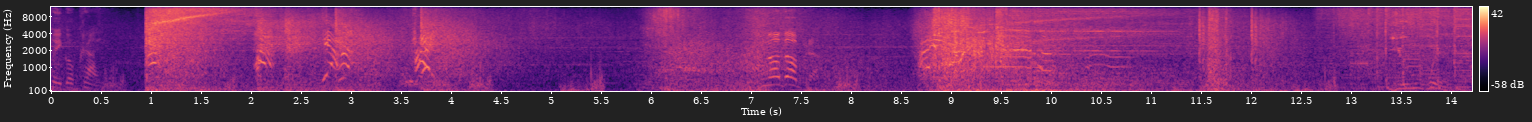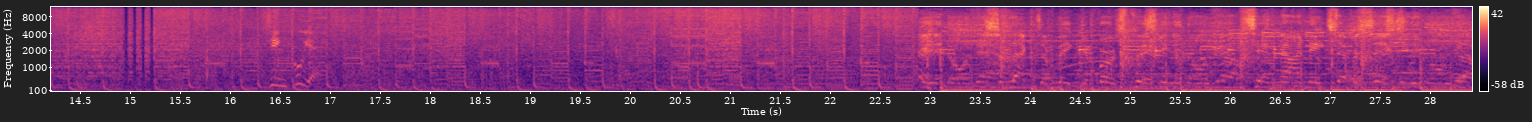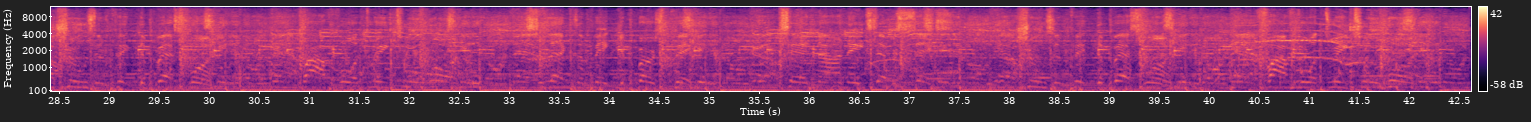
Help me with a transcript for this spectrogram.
Swojego kraju. No dobra. You win. Dziękuję. Select selector, make your first pick. 10, 9, 8, 7, 6. Choose and pick the best one. 5, 4, 3, 2, 1. Selector, make your first pick. 10, 9, 8, 7, 6. Choose and pick the best one. 5, 4, 3, 2, 1.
